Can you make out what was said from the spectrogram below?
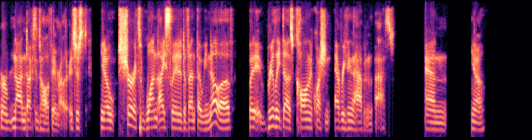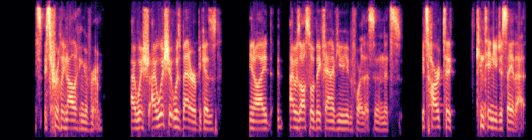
or not inducted to Hall of Fame rather. It's just you know, sure, it's one isolated event that we know of, but it really does call into question everything that happened in the past, and you know, it's it's really not looking good for him. I wish I wish it was better because you know I I was also a big fan of Yuya before this, and it's it's hard to continue to say that.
